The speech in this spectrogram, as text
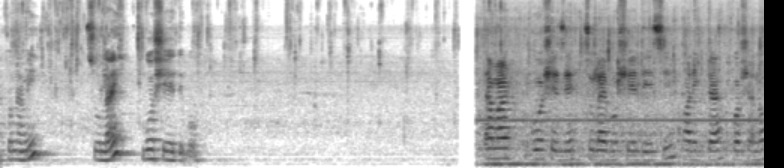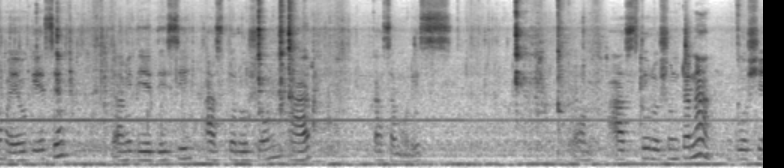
এখন আমি চুলায় বসিয়ে দেব। আমার বসে যে, চুলায় বসিয়ে দিয়েছি, অনেকটা বসানো হয়েও গিয়েছে। তো আমি দিয়ে দিয়েছি আস্ত রসুন আর কাঁচামরিচ। আস্ত রসুনটা না বসে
